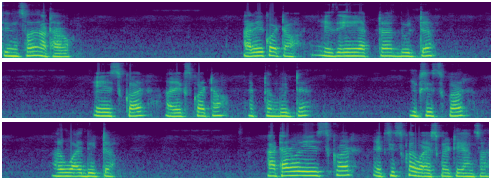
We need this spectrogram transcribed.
তিন ছয় আঠারো। আর এ কয়টা? এই যে এ একটা, দুইটা এ স্কোয়ার আর এক্স কয়টা? একটা, দুইটা এক্স স্কোয়ার আর ওয়াই দুইটা আঠারো A square X square Y square এটি অ্যান্সার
